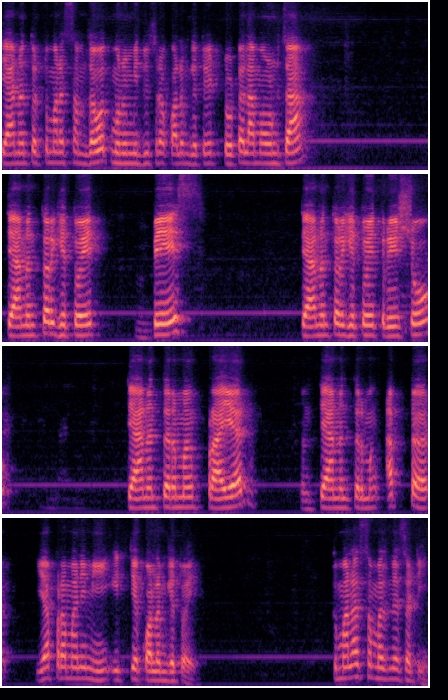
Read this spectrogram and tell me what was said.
त्यानंतर तुम्हाला समजावत म्हणून मी दुसरा कॉलम घेतोय. टोटल अमाऊंटचा त्यानंतर घेतोय बेस त्यानंतर घेतोय रेशो त्यानंतर मग प्रायर त्यानंतर मग आफ्टर याप्रमाणे मी इतके कॉलम घेतोय. तुम्हाला समजण्यासाठी.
